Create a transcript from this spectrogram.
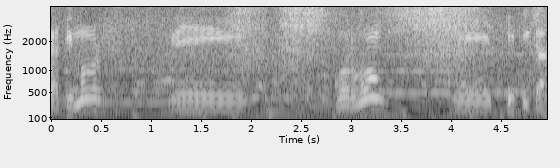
catimor, eh, eh, típica.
